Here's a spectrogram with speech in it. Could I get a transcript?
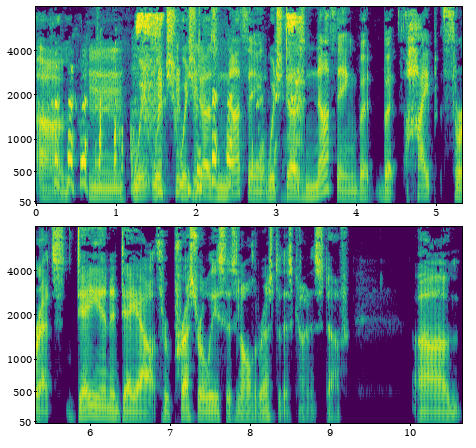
Um, hmm. which, which, which does nothing, which does nothing but but hype threats day in and day out through press releases and all the rest of this kind of stuff. Um,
